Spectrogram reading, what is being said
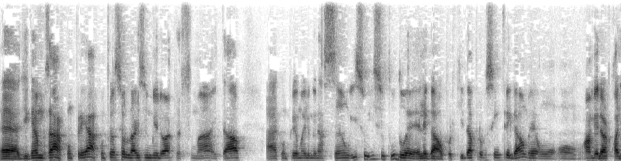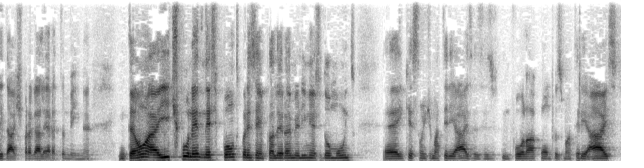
é, digamos, ah, comprei, ah, comprei um celularzinho melhor para filmar e tal, ah, comprei uma iluminação, isso, isso tudo é legal, porque dá para você entregar uma, um, uma melhor qualidade para a galera também, né? Então, aí, tipo, nesse ponto, por exemplo, a Leroy Merlin me ajudou muito é, em questão de materiais, às vezes vou lá, compro os materiais,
